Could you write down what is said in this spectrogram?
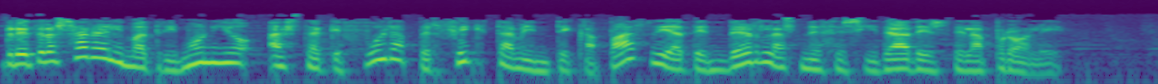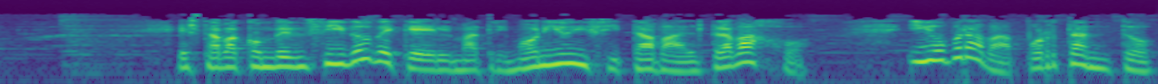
retrasara el matrimonio hasta que fuera perfectamente capaz de atender las necesidades de la prole. Estaba convencido de que el matrimonio incitaba al trabajo y obraba, por tanto,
